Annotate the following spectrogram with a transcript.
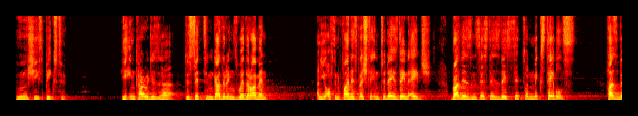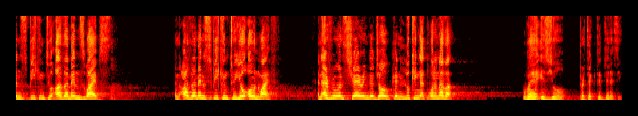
who she speaks to. He encourages her to sit in gatherings where there are men. And you often find, especially in today's day and age, brothers and sisters, they sit on mixed tables. Husbands speaking to other men's wives, and other men speaking to your own wife. And everyone's sharing a joke and looking at one another. Where is your protective jealousy?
